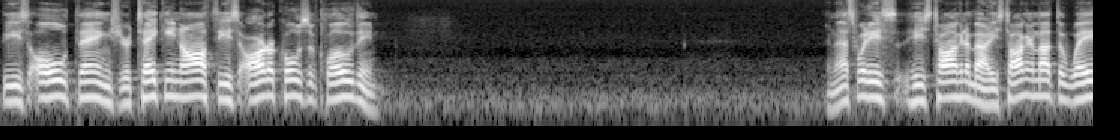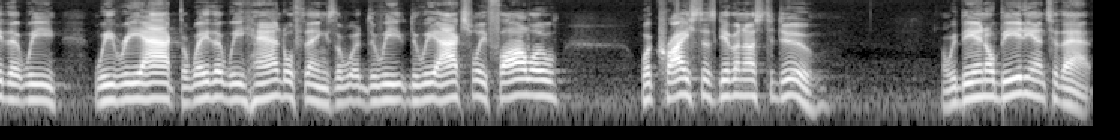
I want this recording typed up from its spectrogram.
these old things. You're taking off these articles of clothing. And that's what he's, he's talking about. He's talking about the way that we, we react, the way that we handle things. The, do, we, do we actually follow what Christ has given us to do? Are we being obedient to that?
